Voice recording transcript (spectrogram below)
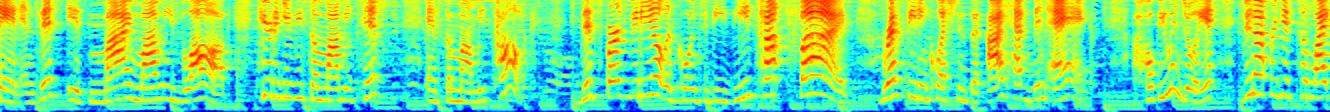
and this is my mommy vlog. Here to give you some mommy tips and some mommy talk. This first video is going to be the top five breastfeeding questions that I have been asked. I hope you enjoy it. Do not forget to like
